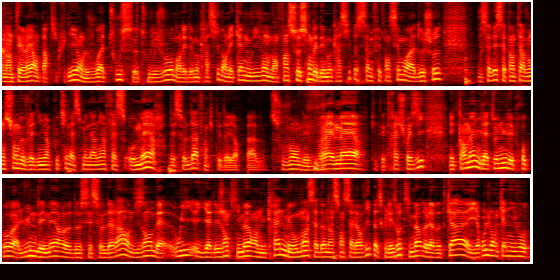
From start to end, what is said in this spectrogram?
un intérêt en particulier. On le voit tous, tous les jours, dans les démocraties dans lesquelles nous vivons. Mais enfin, ce sont des démocraties parce que ça me fait penser, moi, à deux choses. Vous savez, cette intervention de Vladimir Poutine la semaine dernière face aux maires des soldats, enfin, qui étaient d'ailleurs pas souvent des vrais maires, qui étaient très choisis, mais quand même, il a tenu les propos à l'une des mères de ces soldats-là en disant, ben, oui, il y a des gens qui meurent en Ukraine, mais au moins ça donne un sens à leur vie parce que les autres ils meurent de la vodka et ils roulent dans le caniveau.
